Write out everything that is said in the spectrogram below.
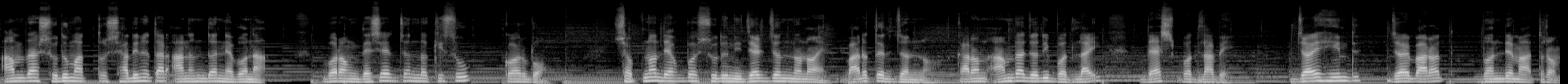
আমরা শুধুমাত্র স্বাধীনতার আনন্দ নেব না, বরং দেশের জন্য কিছু করব। স্বপ্ন দেখব শুধু নিজের জন্য নয়, ভারতের জন্য, কারণ আমরা যদি বদলাই, দেশ বদলাবে। জয় হিন্দ, জয় ভারত, বন্দে মাতরম।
